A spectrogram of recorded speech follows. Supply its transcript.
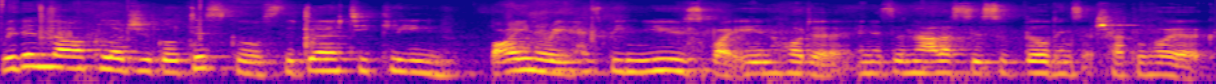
Within the archaeological discourse, the dirty clean binary has been used by Ian Hodder in his analysis of buildings at Çatalhöyük.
